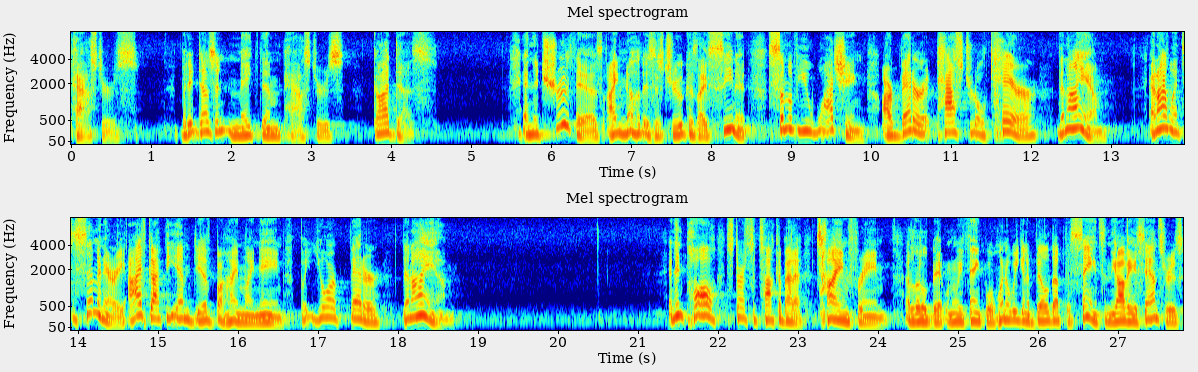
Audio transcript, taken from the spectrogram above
pastors, but it doesn't make them pastors, God does. And the truth is, I know this is true because I've seen it. Some of you watching are better at pastoral care than I am. And I went to seminary. I've got the MDiv behind my name, but you're better than I am. And then Paul starts to talk about a time frame a little bit when we think, well, when are we going to build up the saints? And the obvious answer is,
